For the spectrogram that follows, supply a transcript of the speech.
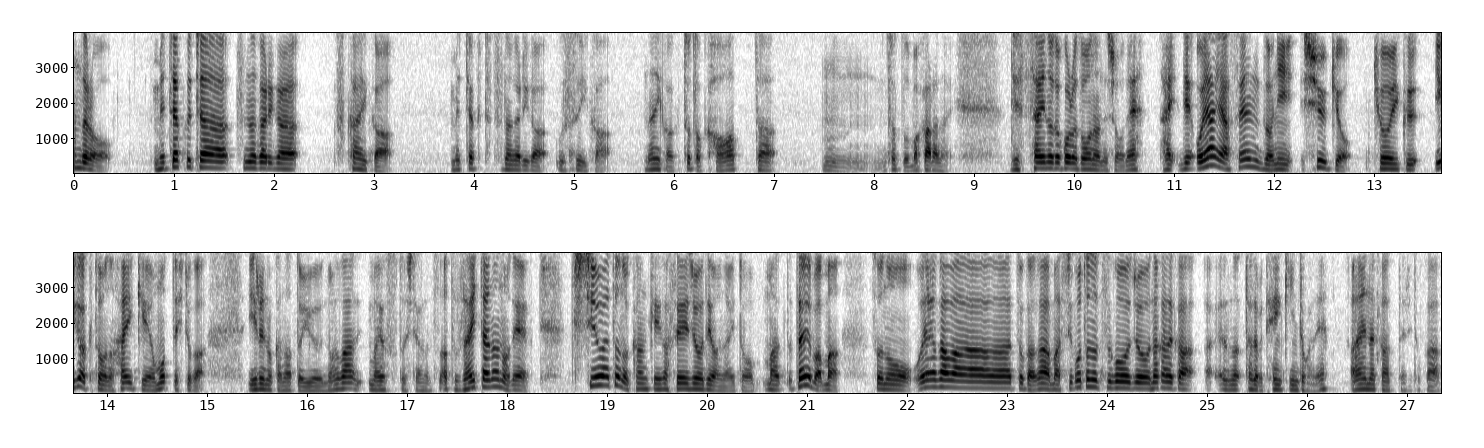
んだろう、めちゃくちゃつながりが深いか、めちゃくちゃつながりが薄いか、何かちょっと変わった、うん、ちょっとわからない。実際のところどうなんでしょうね。はい。で、親や先祖に宗教、教育、医学等の背景を持った人がいるのかなというのが、まあ、要素としてあるのと。あと、在宅なので、父親との関係が正常ではないと。まあ、例えば、まあ、その、親側とかが、まあ、仕事の都合上、なかなか、例えば転勤とかね、会えなかったりとか、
